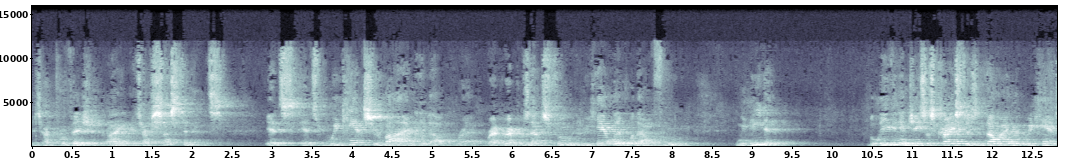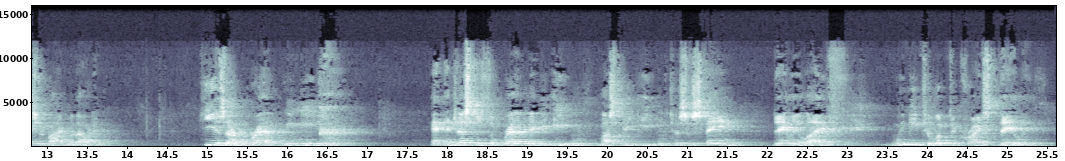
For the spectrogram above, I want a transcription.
It's our provision, right? It's our sustenance. It's, it's, we can't survive without bread. Bread represents food. We can't live without food. We need it. Believing in Jesus Christ is knowing that we can't survive without Him. He is our bread. We need Him. And, and just as the bread may be eaten, must be eaten to sustain daily life, we need to look to Christ daily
